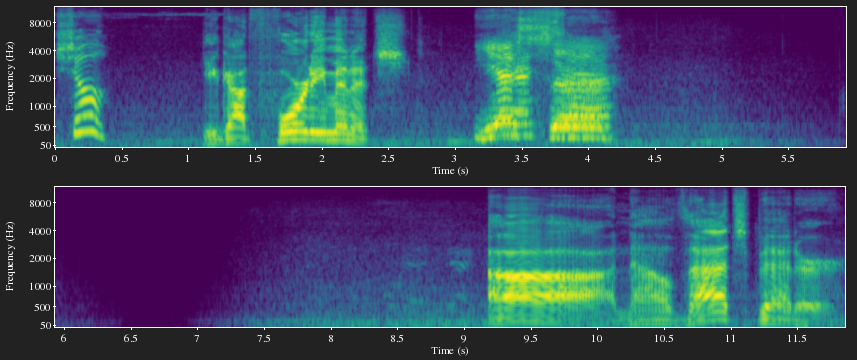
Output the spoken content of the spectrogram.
sure. You got 40 minutes. Yes, sir. Ah, now that's better.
